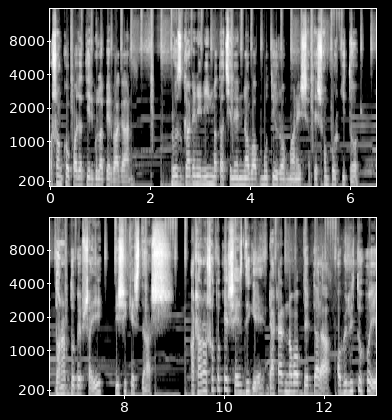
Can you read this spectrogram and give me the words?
অসংখ্য প্রজাতির গোলাপের বাগান। রোজ গার্ডেনের নির্মাতা ছিলেন নবাব মতিউর রহমানের সাথে সম্পর্কিত ধনাঢ্য ব্যবসায়ী ঋষিকেশ দাস। আঠারো শতকের শেষ দিকে ঢাকার নবাবদের দ্বারা অবহেলিত হয়ে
